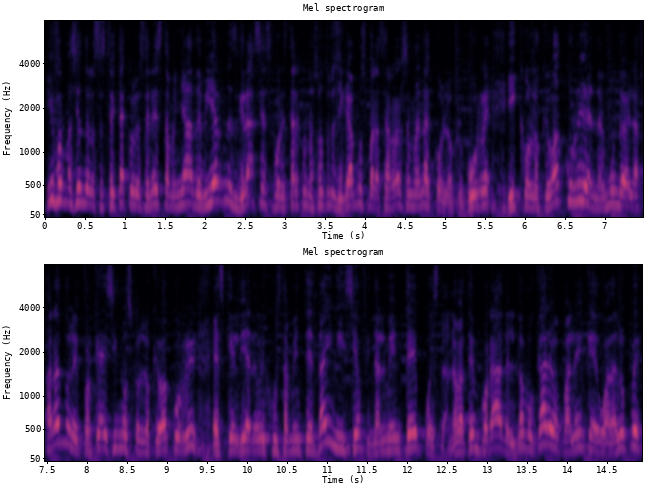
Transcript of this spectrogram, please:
Información de los espectáculos en esta mañana de viernes. Gracias por estar con nosotros. Llegamos para cerrar semana con lo que ocurre y con lo que va a ocurrir en el mundo de la farándula. ¿Y por qué decimos con lo que va a ocurrir? Es que el día de hoy justamente da inicio finalmente pues la nueva temporada del Domo Care Palenque de Guadalupe,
